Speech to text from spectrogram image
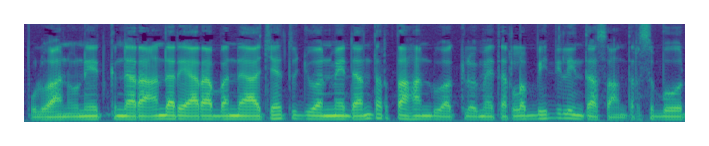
Puluhan unit kendaraan dari arah Banda Aceh tujuan Medan tertahan 2 km lebih di lintasan tersebut.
